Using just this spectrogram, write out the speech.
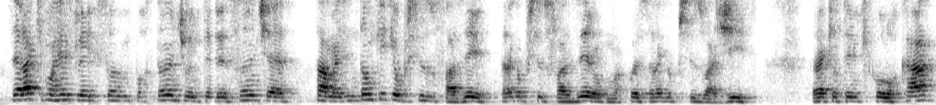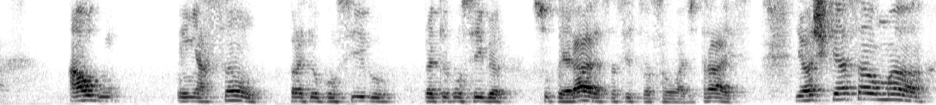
será que uma reflexão importante ou interessante é Tá, mas então o que, que eu preciso fazer? Será que eu preciso fazer alguma coisa? Será que eu preciso agir? Será que eu tenho que colocar algo em ação para que eu consiga, para que eu consiga superar essa situação lá de trás? E eu acho que essa é uma,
